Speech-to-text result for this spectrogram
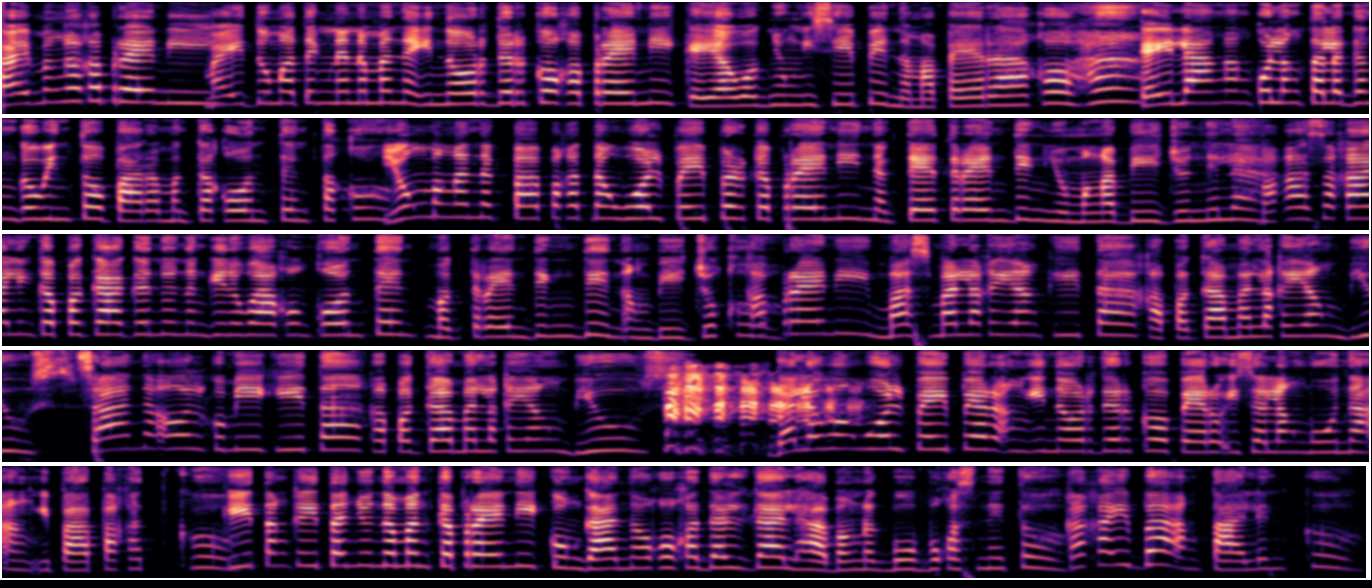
Hi mga kapreni! May dumating na naman na in-order ko kapreni, kaya wag niyong isipin na mapera ako, ha? Kailangan ko lang talagang gawin to para magka-content ako. Yung mga nagpapakat ng wallpaper kapreni, nagte-trending yung mga video nila. Baka sakaling kapag ka ganun ang ginawa kong content, mag-trending din ang video ko. Kapreni, mas malaki ang kita kapag ka malaki ang views. Sana all kumikita kapag ka malaki ang views. Dalawang wallpaper ang in-order ko pero isa lang muna ang ipapakat ko. Kitang-kita nyo naman kapreni kung gaano ako kadaldal habang nagbubukas nito. Kakaiba ang talent ko.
